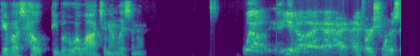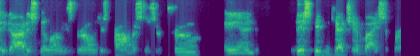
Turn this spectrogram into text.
give us hope, people who are watching and listening. Well, you know, I, I, I first want to say God is still on his throne. His promises are true. And this didn't catch him by surprise.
